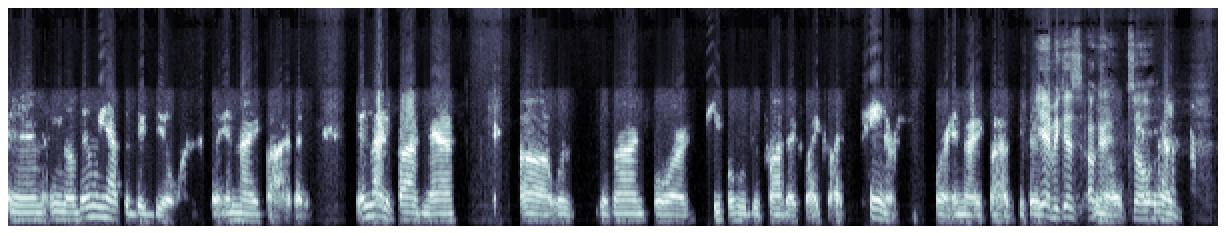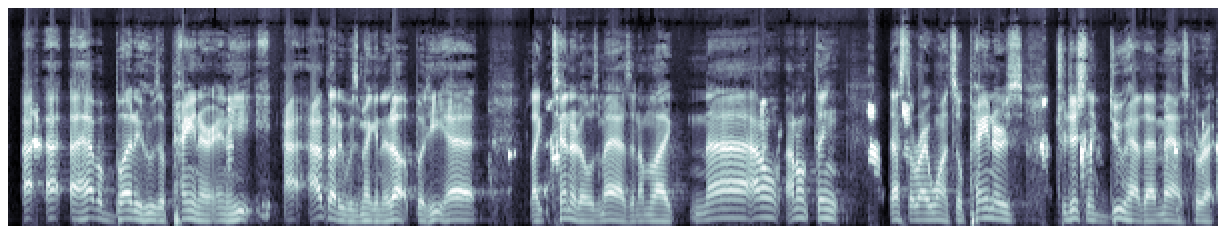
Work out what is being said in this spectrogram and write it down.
And, you know, then we have the big deal one, the N95. And the N95 mask uh, was designed for people who do projects like, like painters for N95 because, Yeah, because you okay, know, so I, I, I have a buddy who's a painter, and he, he I, I thought he was making it up, but he had like ten of those masks, and I'm like, nah, I don't, I don't think that's the right one. So painters traditionally do have that mask, correct?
